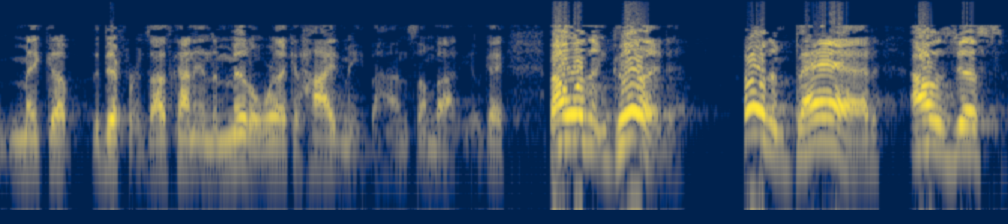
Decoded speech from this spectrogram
make up the difference. I was kind of in the middle where they could hide me behind somebody, okay? But I wasn't good. I wasn't bad. I was just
